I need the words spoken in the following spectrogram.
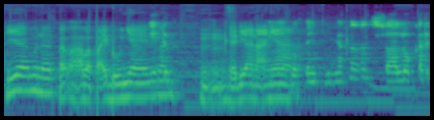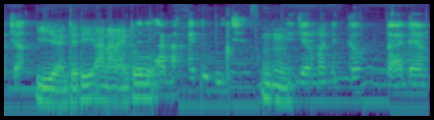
Iya benar, bapak, bapak ibunya itu Gitu. kan. Mm-mm. Jadi anaknya, bapak ibunya kan selalu kerja iya. Jadi anak-anak itu jadi anaknya itu di, di Jerman itu nggak ada yang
